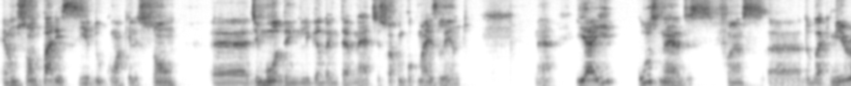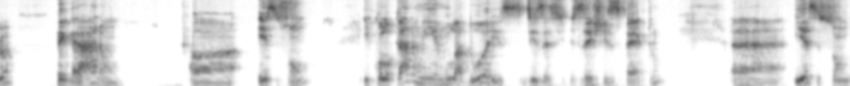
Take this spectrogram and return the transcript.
é um som parecido com aquele som é, de modem ligando à internet, só que um pouco mais lento, né? E aí os nerds, fãs uh, do Black Mirror, pegaram uh, esse som e colocaram em emuladores de ZX Spectrum. Uh, e esse som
